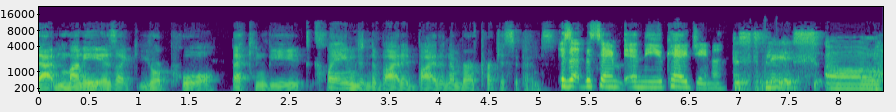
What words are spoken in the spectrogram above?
That money is like your pool that can be claimed and divided by the number of participants. Is that the same in the UK, Gina? The splits are, I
